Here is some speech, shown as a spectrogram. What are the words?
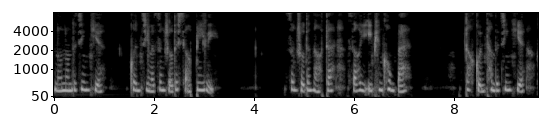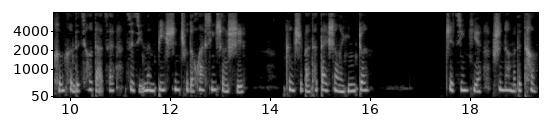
浓浓的精液。灌进了曾柔的小逼里，曾柔的脑袋早已一片空白。当滚烫的精液狠狠地敲打在自己嫩逼深处的花心上时，更是把他带上了云端。这精液是那么的烫，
